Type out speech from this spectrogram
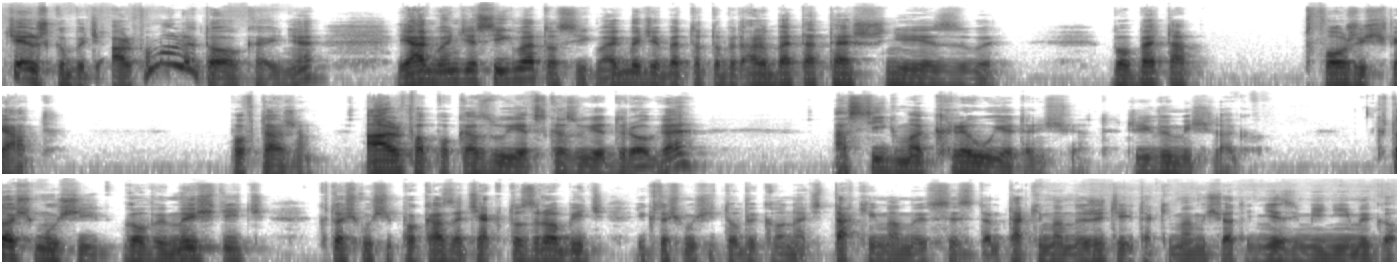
Ciężko być alfą, ale to okej, nie? Jak będzie sigma, to sigma. Jak będzie beta, to beta. Ale beta też nie jest zły. Bo beta tworzy świat. Powtarzam. Alfa pokazuje, wskazuje drogę, a sigma kreuje ten świat. Czyli wymyśla go. Ktoś musi go wymyślić, ktoś musi pokazać, jak to zrobić, i ktoś musi to wykonać. Taki mamy system, taki mamy życie i taki mamy świat. Nie zmienimy go.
